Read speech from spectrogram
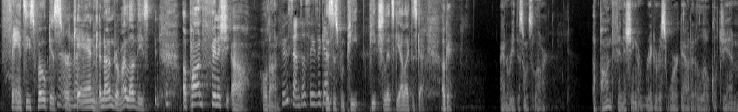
Fancy's Focus or Can Conundrum. I love these. Upon finishing, oh, hold on. Who sends us these again? This is from Pete Pete Schlitzky. I like this guy. Okay, I'm gonna read this one slower. Upon finishing a rigorous workout at a local gym,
